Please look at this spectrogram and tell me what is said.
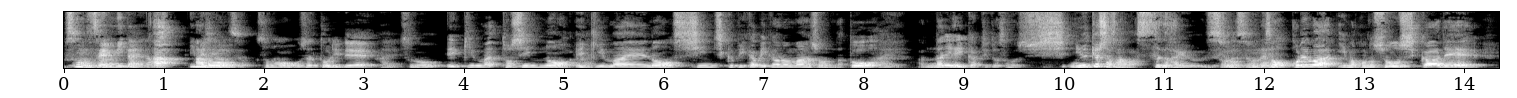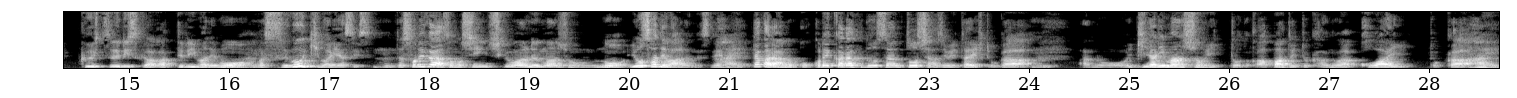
損せんみたいなあ、イメージなんですよ。、その、おっしゃる通りで、はいその、駅前、都心の駅前の新築ピカピカのマンションだと、はい。何がいいかっていうと、その、し入居者さんはすぐ入るんですよ。そうですよねそう。これは今この少子化で空室リスクが上がってる今でも、はいまあ、すごい決まりやすいです。うんでそれがその新築ワンルームマンションの良さではあるんですね。はい。だから、あの、ここれから不動産投資始めたい人が、うんあの、いきなりマンション1棟とかアパート1棟買うのは怖いとか、はい。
